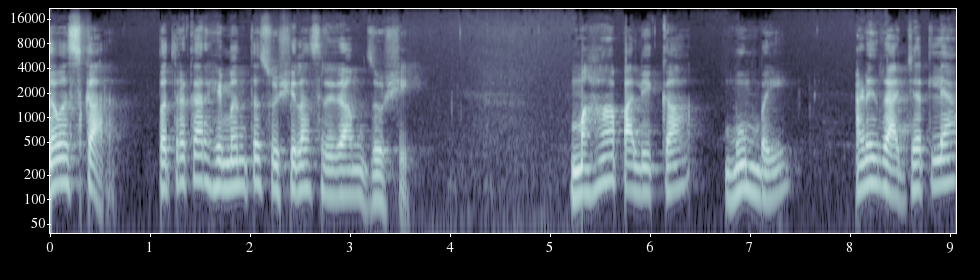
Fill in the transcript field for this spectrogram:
नमस्कार. पत्रकार हेमंत सुशिला श्रीराम जोशी. महापालिका मुंबई आणि राज्यातल्या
